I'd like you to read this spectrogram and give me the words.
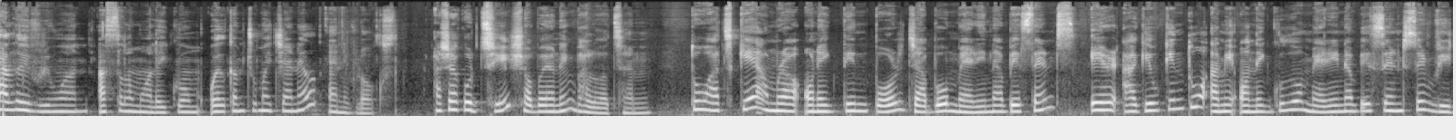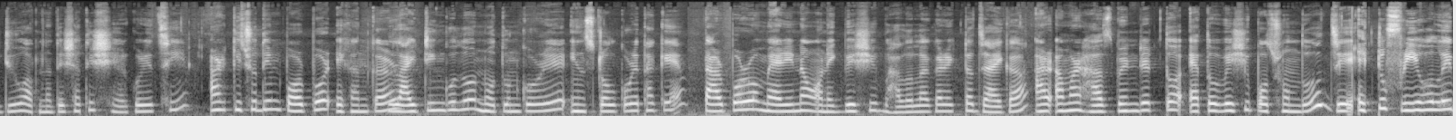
হ্যালো এভরিওয়ান আসসালামু আলাইকুম welcome to my channel Annie blogs আশা করছি সবাই অনেক ভালো আছেন। তো আজকে আমরা অনেক দিন পর যাব ম্যারিনা বেসেন্টস এর আগেও কিন্তু আমি অনেকগুলো ম্যারিনা বেসেন্টসের ভিডিও আপনাদের সাথে শেয়ার করেছি। আর কিছুদিন পর পর এখানকার লাইটিংগুলো নতুন করে ইনস্টল করে থাকে। তারপরও ম্যারিনা অনেক বেশি ভালো লাগার একটা জায়গা। আর আমার হাজবেন্ডের তো এত বেশি পছন্দ যে একটু ফ্রি হলেই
